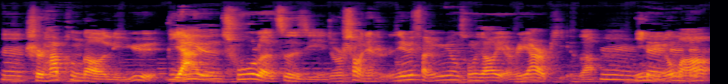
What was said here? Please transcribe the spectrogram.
嗯是他碰到李玉，李玉演出了自己就是少年时，因为范冰冰从小也是一二痞子，嗯，一女流氓，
